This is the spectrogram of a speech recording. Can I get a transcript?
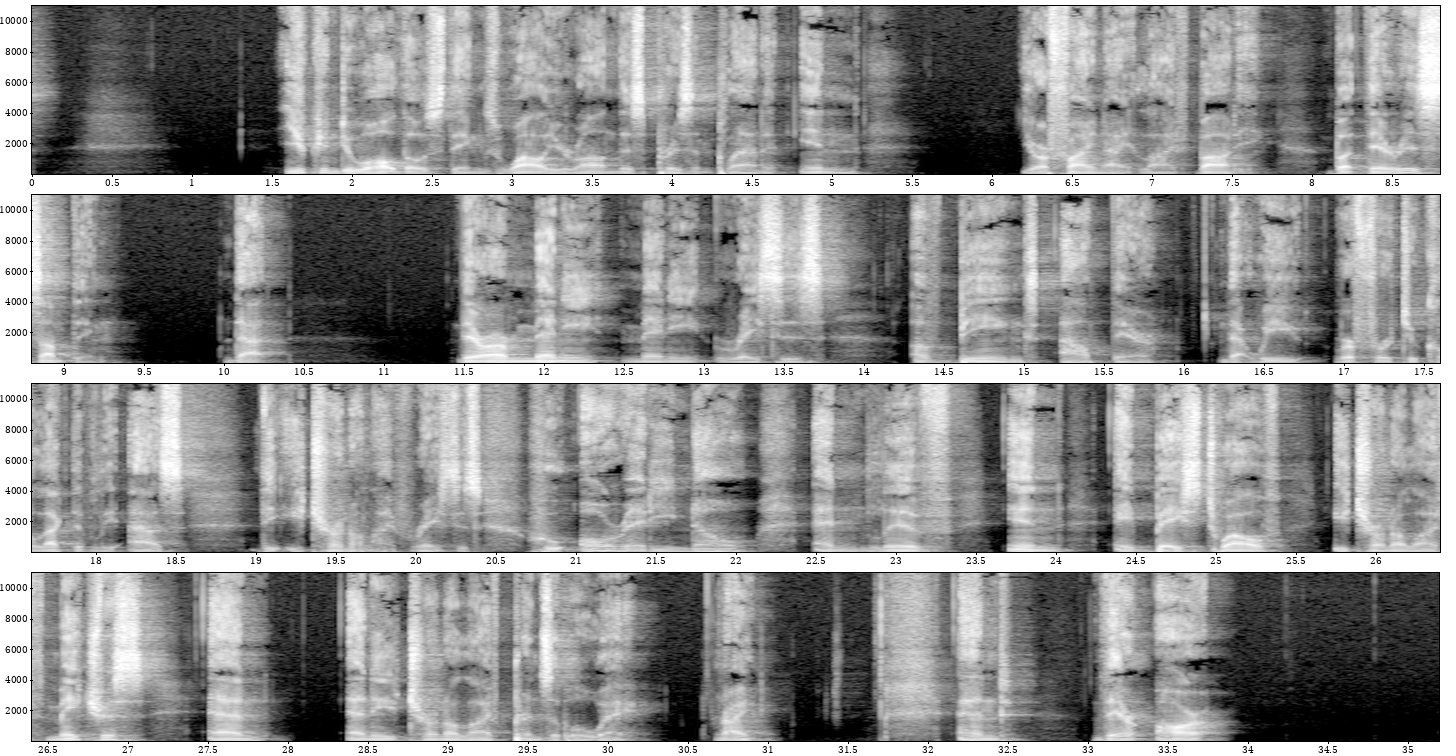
You can do all those things while you're on this prison planet in your finite life body. But there is something that there are many, many races of beings out there that we refer to collectively as the eternal life races who already know and live in a base 12 eternal life matrix and an eternal life principle way, right? And there are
